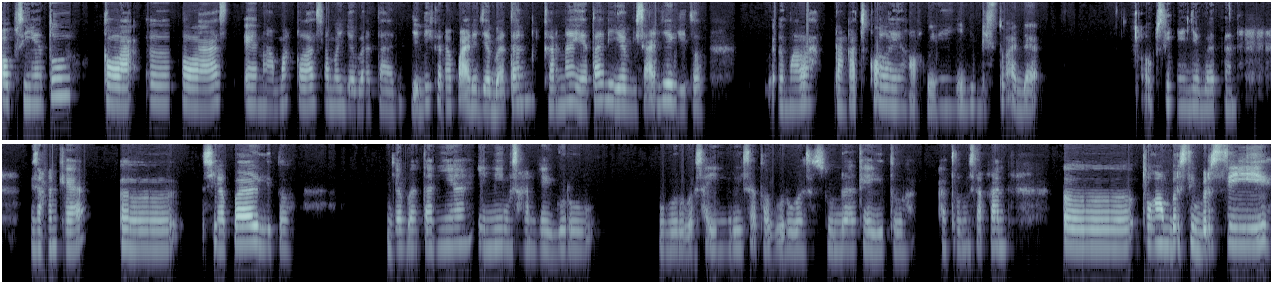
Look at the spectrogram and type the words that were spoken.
opsinya tuh kela, uh, kelas, eh nama kelas sama jabatan. Jadi kenapa ada jabatan? Karena ya tadi ya bisa aja gitu. Uh, malah perangkat sekolah yang aku ini. Jadi di situ ada opsinya jabatan misalkan kayak uh, siapa gitu jabatannya ini misalkan kayak guru guru bahasa Inggris atau guru bahasa Sunda kayak gitu atau misalkan uh, tukang bersih bersih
